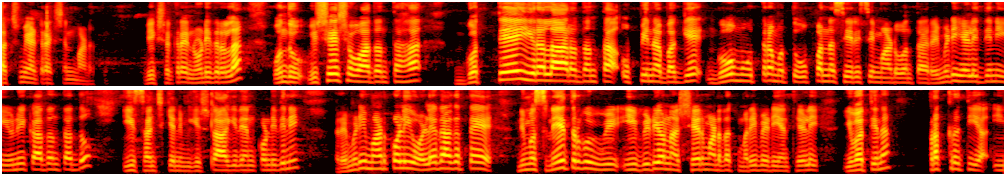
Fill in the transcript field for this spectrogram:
ಲಕ್ಷ್ಮಿ ಅಟ್ರಾಕ್ಷನ್ ಮಾಡುತ್ತೆ. ವೀಕ್ಷಕರೇ, ನೋಡಿದ್ರಲ್ಲ? ಒಂದು ವಿಶೇಷವಾದಂತಹ ಗೊತ್ತೇ ಇರಲಾರದಂಥ ಉಪ್ಪಿನ ಬಗ್ಗೆ ಗೋಮೂತ್ರ ಮತ್ತು ಉಪ್ಪನ್ನು ಸೇರಿಸಿ ಮಾಡುವಂಥ ರೆಮಿಡಿ ಹೇಳಿದ್ದೀನಿ. ಯುನೀಕ್ ಆದಂಥದ್ದು. ಈ ಸಂಚಿಕೆ ನಿಮಗೆ ಇಷ್ಟ ಆಗಿದೆ ಅಂದ್ಕೊಂಡಿದ್ದೀನಿ ರೆಮಿಡಿ ಮಾಡ್ಕೊಳ್ಳಿ ಒಳ್ಳೆಯದಾಗುತ್ತೆ ನಿಮ್ಮ ಸ್ನೇಹಿತರಿಗೂ ಈ ವಿಡಿಯೋನ ಶೇರ್ ಮಾಡೋದಕ್ಕೆ ಮರಿಬೇಡಿ ಅಂತ ಹೇಳಿ ಇವತ್ತಿನ ಪ್ರಕೃತಿಯ ಈ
